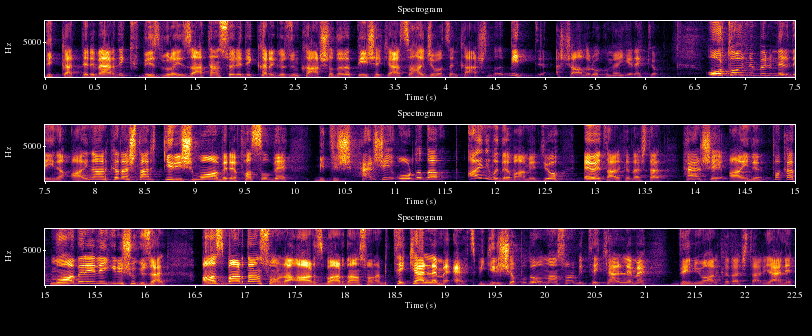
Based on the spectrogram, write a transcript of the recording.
dikkatleri verdik. Biz burayı zaten söyledik. Karagöz'ün karşılığı, pi şekerse Hacivat'ın karşılığı bitti. Aşağıları okumaya gerek yok. Orta oyunun bölümleri de yine aynı arkadaşlar. Giriş, muhabere, fasıl ve bitiş. Her şey orada da aynı mı devam ediyor? Evet arkadaşlar her şey aynı. Fakat muhabere ilgili şu güzel. Azbardan sonra, arzbardan sonra bir tekerleme. Evet bir giriş yapılıyor ondan sonra bir tekerleme deniyor arkadaşlar. Yani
